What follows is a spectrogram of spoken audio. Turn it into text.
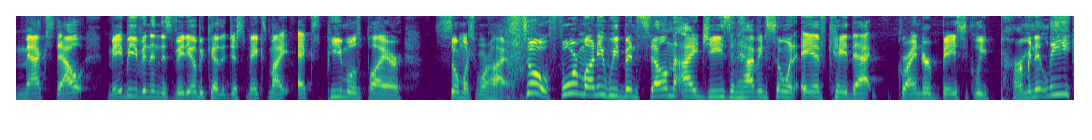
maxed out maybe even in this video because it just makes my xp multiplier so much more higher. So for money, we've been selling the IGs and having someone AFK that grinder basically permanently.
